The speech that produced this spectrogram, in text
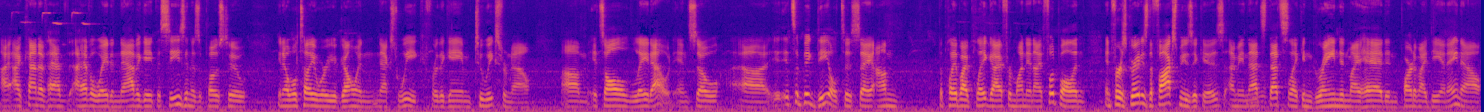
I, I, kind of have I have a way to navigate the season as opposed to you know we'll tell you where you're going next week for the game two weeks from now. Um, it's all laid out, and so uh, it, it's a big deal to say I'm the play-by-play guy for Monday Night Football, and and for as great as the Fox music is, I mean Mm-hmm. that's that's like ingrained in my head and part of my DNA now.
